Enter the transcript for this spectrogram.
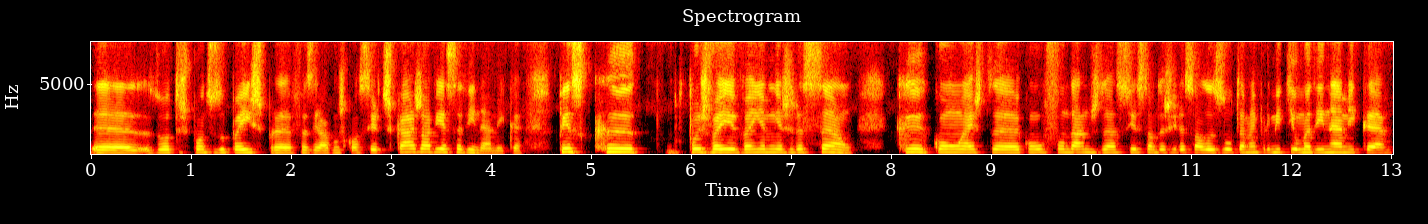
uh, de outros pontos do país para fazer alguns concertos cá, já havia essa dinâmica. Penso que depois vem, vem a minha geração que com esta com o fundarmos da Associação da Girassol Azul também permitiu uma dinâmica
